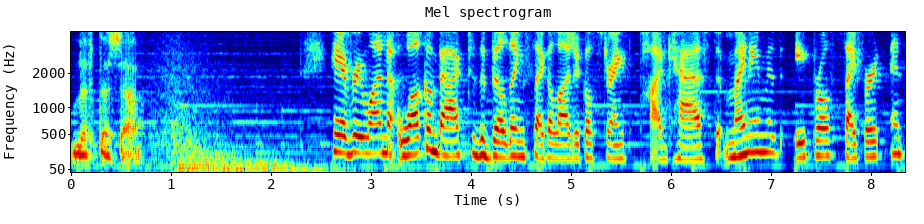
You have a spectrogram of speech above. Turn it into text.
lift us up. Hey everyone, welcome back to the Building Psychological Strength podcast. My name is April Seifert and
